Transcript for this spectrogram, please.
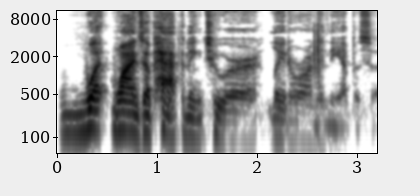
what winds up happening to her later on in the episode.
